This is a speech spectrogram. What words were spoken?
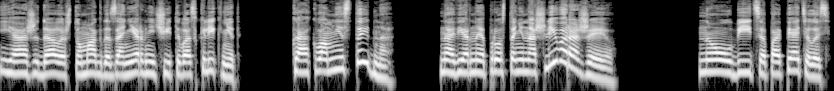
Я ожидала, что Магда занервничает и воскликнет. «Как вам не стыдно? Наверное, просто не нашли ворожею?» Но убийца попятилась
